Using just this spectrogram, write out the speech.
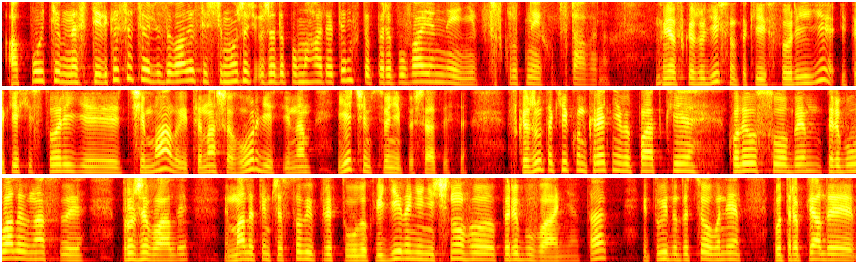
а потім настільки соціалізувалися, що можуть вже допомагати тим, хто перебуває нині в скрутних обставинах. Ну, я скажу дійсно, такі історії є. І таких історій е, чимало, і це наша гордість, і нам є чим сьогодні пишатися. Скажу такі конкретні випадки, коли особи перебували у нас, е, проживали, мали тимчасовий притулок, відділення нічного перебування. Так? Відповідно до цього вони потрапляли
